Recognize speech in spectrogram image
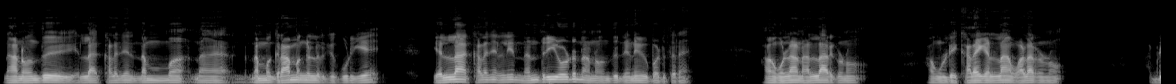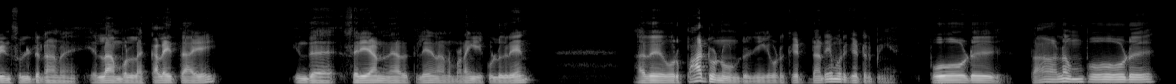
நான் வந்து எல்லா கலைஞர் நம்ம ந- நம்ம கிராமங்களில் இருக்கக்கூடிய எல்லா கலைஞர்களையும் நன்றியோடு நான் வந்து நினைவுபடுத்துகிறேன் அவங்களாம் நல்லா இருக்கணும். அவங்களுடைய கலைகள்லாம் வளரணும். அப்படின்னு சொல்லிட்டு நான் எல்லாம் உள்ள கலைத்தாயை இந்த சரியான நேரத்திலே நான் வணங்கிக் கொள்கிறேன். அது ஒரு பாட்டு ஒன்று உண்டு. நீங்கள் கூட கேட்டு நிறைய முறை கேட்டிருப்பீங்க. போடு தாளம் போடு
